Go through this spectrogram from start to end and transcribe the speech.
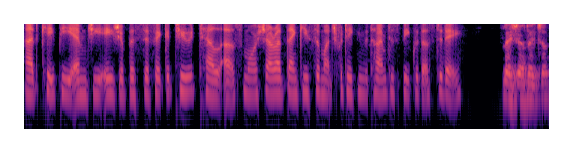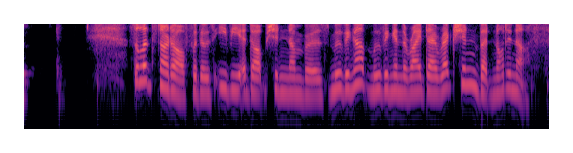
at KPMG Asia Pacific to tell us more. Sharad, thank you so much for taking the time to speak with us today. Pleasure, Rachel. So let's start off with those EV adoption numbers moving up, moving in the right direction, but not enough.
